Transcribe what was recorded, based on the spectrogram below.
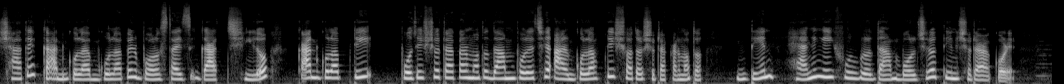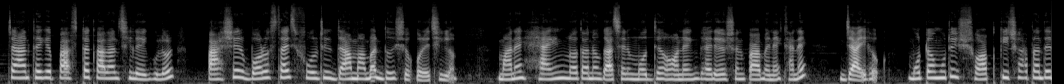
সাথে কাঠগোলাপ গোলাপের বড় সাইজ গাছ ছিল। কাঠগোলাপটি পঁচিশশো টাকার মতো দাম পড়েছে, আর গোলাপটি সতেরোশো টাকার মতো। দেন হ্যাঙ্গিং এই ফুলগুলোর দাম বলছিল তিনশো টাকা করে। চার থেকে পাঁচটা কালার ছিল এগুলোর। পাশের বড় সাইজ ফুলটির দাম আবার দুইশো করেছিল। মানে হ্যাঙ্গিং লতানো গাছের মধ্যে অনেক ভ্যারিয়েশন পাবেন এখানে। যাই হোক, মোটামুটি সব কিছু আপনাদের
